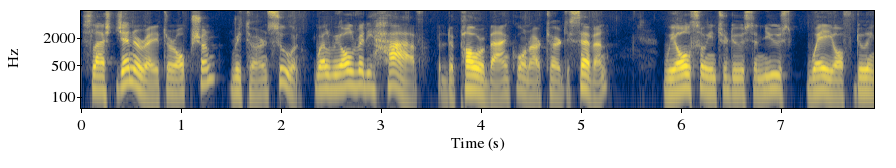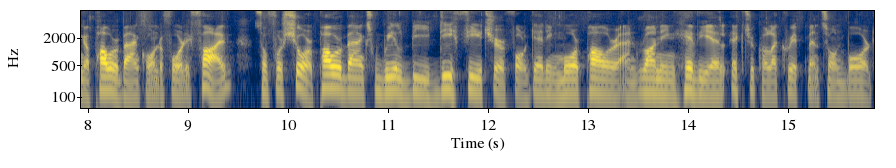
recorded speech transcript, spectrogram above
slash generator option return soon? Well, we already have the power bank on our 37, We also introduced a new way of doing a power bank on the 45. So for sure, power banks will be the feature for getting more power and running heavy electrical equipments on board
